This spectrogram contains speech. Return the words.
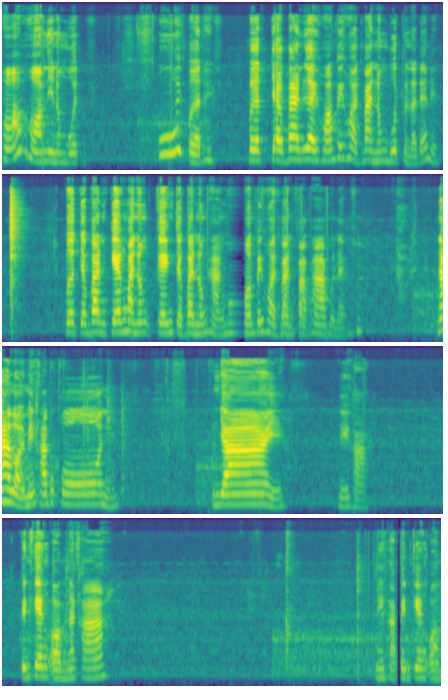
หอมหอมนี่น้องบุตรอุ้ยเปิดให้ เปิดจากบ้านเอื้อยหอมไปหอดบ้านน้องบุตรผุนละเด้เนี่ย เปิดจากบ้านแกงบ้านน้องแกงจากบ้านน้องหางหอมไปหอดบ้านฝ่าพาผุนนะน่าอร่อยไหมคะ ทุกคน คุณยาย นี่ค่ะ เป็นแกงอ่อมนะคะ นี่ค่ะ เป็นแกงอ่อม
